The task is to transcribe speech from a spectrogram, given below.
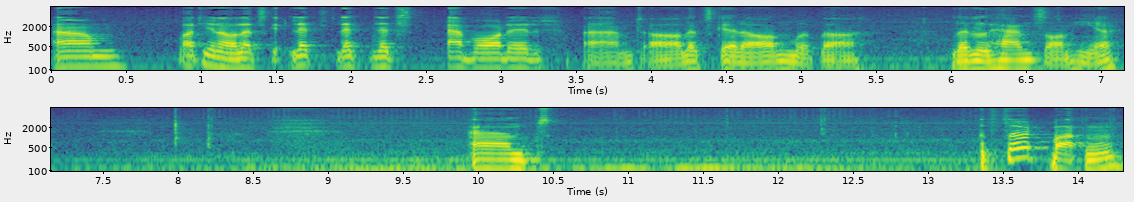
Um, but you know, let's get, let let let's abort it and uh, let's get on with a little hands-on here. And the third button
